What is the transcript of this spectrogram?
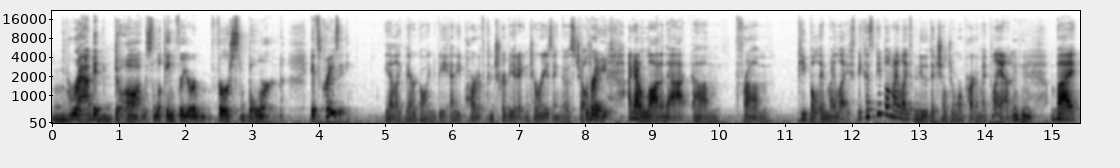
rabid dogs looking for your firstborn. It's crazy yeah, like they're going to be any part of contributing to raising those children. Right. I got a lot of that um, from people in my life because people in my life knew that children were part of my plan. Mm-hmm. But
